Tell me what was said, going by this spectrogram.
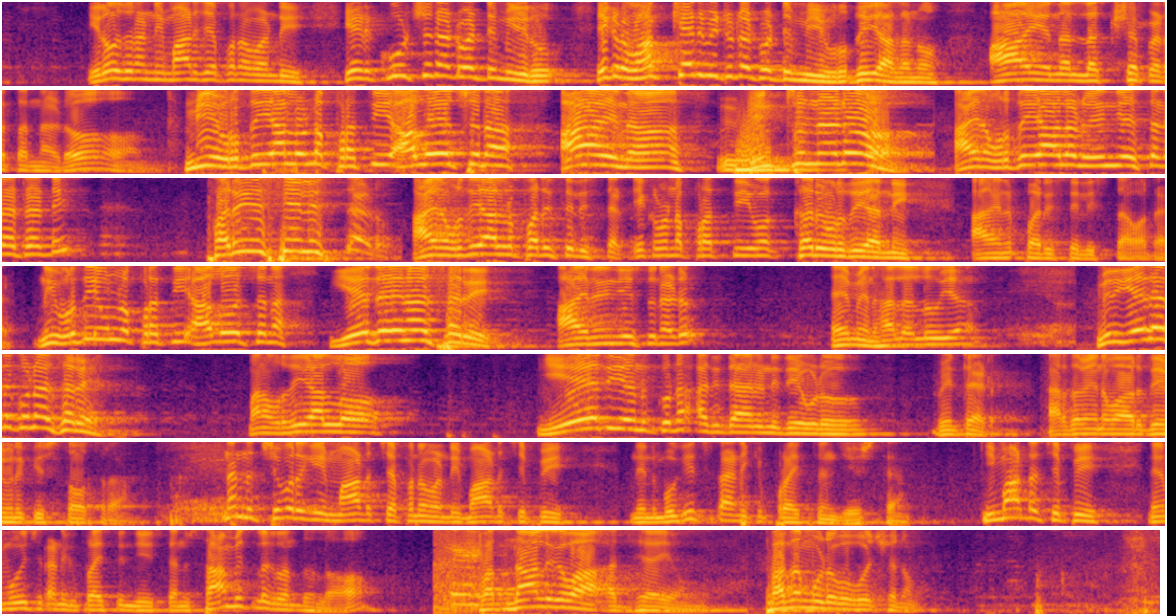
ఈరోజు నన్ను మాట చెప్పనవ్వండి. ఇక్కడ కూర్చున్నటువంటి మీరు ఇక్కడ వాక్యాన్ని వింటున్నటువంటి మీ హృదయాలను ఆయన లక్ష్య పెడుతున్నాడు. మీ హృదయాల్లో ఉన్న ప్రతి ఆలోచన ఆయన వింటున్నాడో. ఆయన హృదయాలను ఏం చేస్తాడటండి పరిశీలిస్తాడు. ఆయన హృదయాలను పరిశీలిస్తాడు. ఇక్కడ ఉన్న ప్రతి ఒక్కరి హృదయాన్ని ఆయన పరిశీలిస్తా ఉన్నాడు నీ హృదయంలో ప్రతి ఆలోచన ఏదైనా సరే ఆయన ఏం చేస్తున్నాడు? ఐ మీన్ హలలుయ మీరు ఏదనుకున్నా సరే మన హృదయాల్లో ఏది అనుకున్నా అది దానిని దేవుడు వింటాడు. అర్థమైన వారు దేవునికి స్తోత్ర. నన్ను చివరికి మాట చెప్పనివ్వండి. మాట చెప్పి నేను ముగించడానికి ప్రయత్నం చేస్తాను. ఈ మాట చెప్పి నేను ముగించడానికి ప్రయత్నం చేస్తాను. సామెతల గ్రంథంలో పద్నాలుగవ అధ్యాయం పదమూడవ వచనం.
